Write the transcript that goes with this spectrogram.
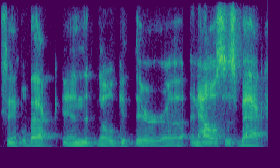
sample back, and they'll get their uh, analysis back.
